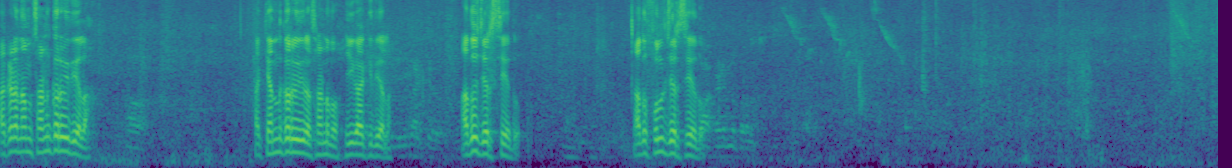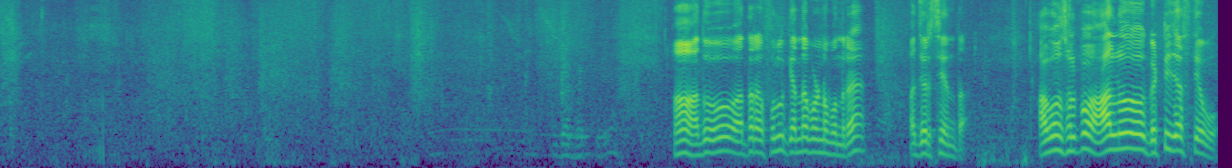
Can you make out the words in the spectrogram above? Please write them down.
ಆ ಕಡೆ ನಮ್ಮ ಸಣ್ಣ ಕರು ಇದೆಯಲ್ಲ? ಆ ಕೆಂದ ಕರು ಇದೆಯಲ್ಲ ಸಣ್ಣದು? ಈಗ ಹಾಕಿದೆಯಲ್ಲ? ಅದು ಜರ್ಸಿ ಅದು. ಅದು ಫುಲ್ ಜರ್ಸಿ ಅದು. ಹಾಂ, ಅದು ಆ ಥರ ಫುಲ್ ಕೆಂದ ಬಣ್ಣ ಬಂದರೆ ಆ ಜರ್ಸಿ ಅಂತ. ಅವು ಒಂದು ಸ್ವಲ್ಪ ಹಾಲು ಗಟ್ಟಿ ಜಾಸ್ತಿ ಅವು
